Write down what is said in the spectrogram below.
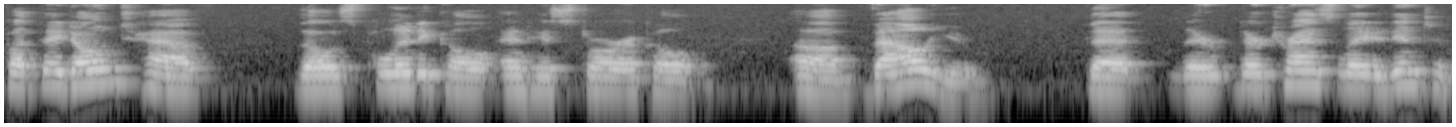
but they don't have those political and historical uh, value that they're they're translated into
